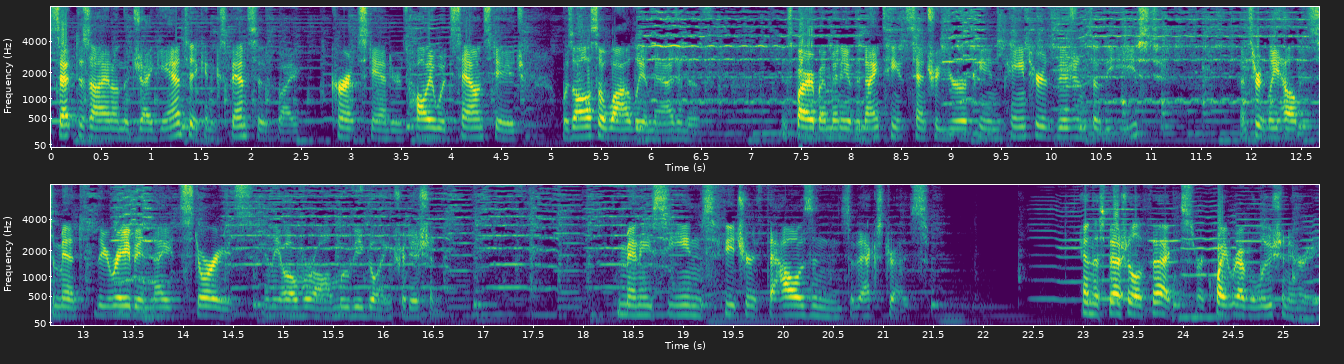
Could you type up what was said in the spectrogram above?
Set design on the gigantic and expensive, by current standards, Hollywood soundstage was also wildly imaginative, inspired by many of the 19th century European painters' visions of the East, and certainly helped cement the Arabian Nights stories in the overall movie-going tradition. Many scenes feature thousands of extras, and the special effects are quite revolutionary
